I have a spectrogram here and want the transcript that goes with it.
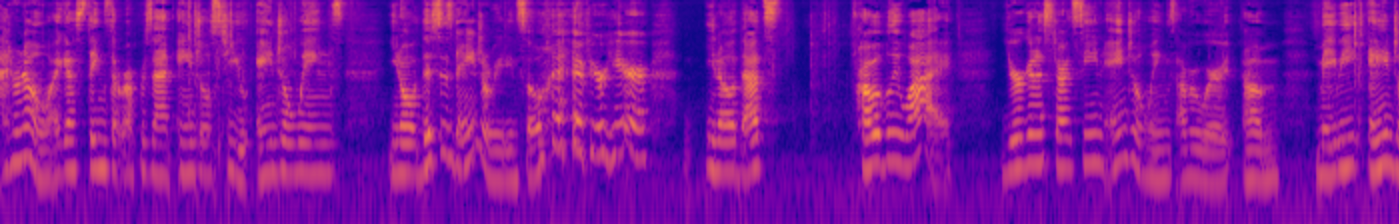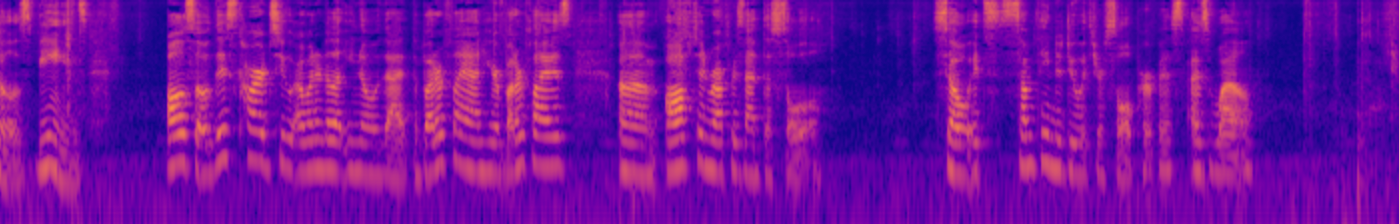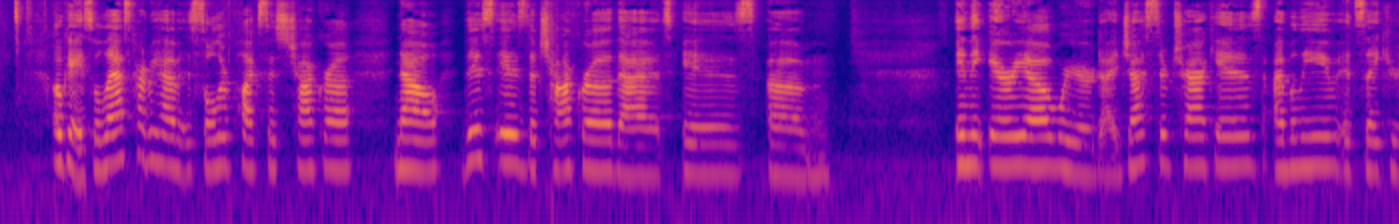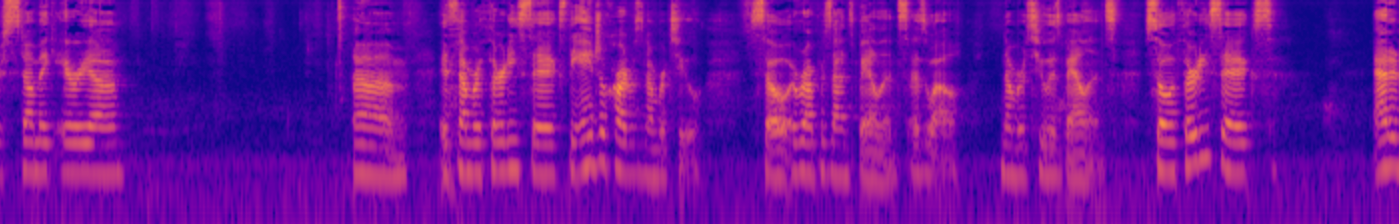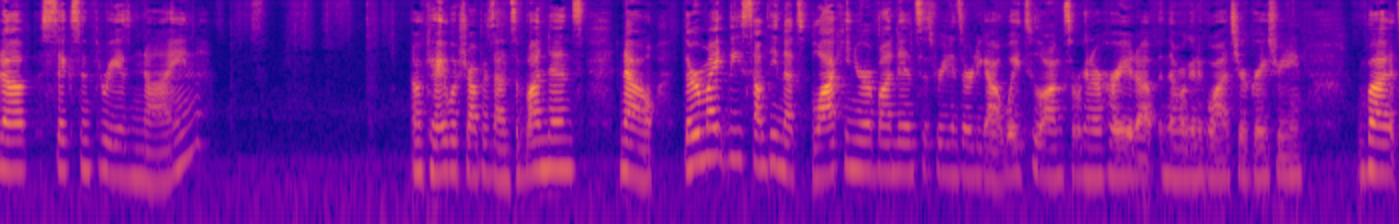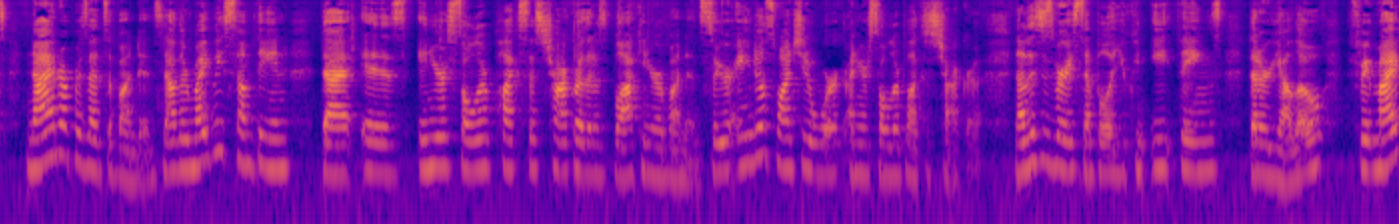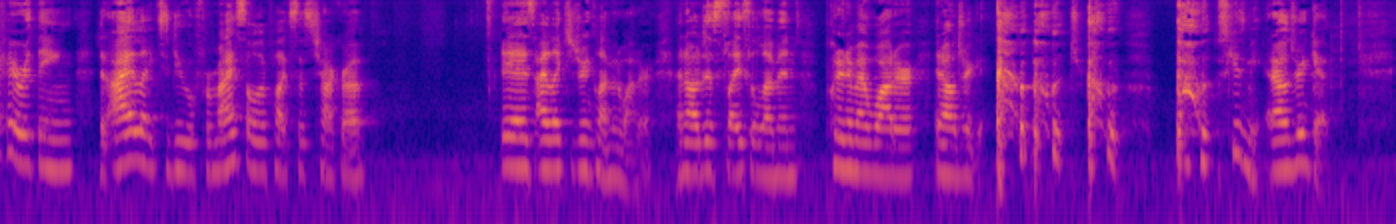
I don't know, I guess things that represent angels to you, angel wings. You know, this is an angel reading. So if you're here, you know, that's probably why you're going to start seeing angel wings everywhere. Um, maybe angels, beings. Also, this card too, I wanted to let you know that the butterfly on here, butterflies um, often represent the soul. So it's something to do with your soul purpose as well. Okay, so last card we have is solar plexus chakra. Now, this is the chakra that is um, in the area where your digestive tract is. I believe it's like your stomach area. Um, it's number 36. The angel card was number two. So it represents balance as well. Number two is balance. So 36 added up, six and three is nine. Okay, which represents abundance. Now, there might be something that's blocking your abundance. This reading's already got way too long, so we're going to hurry it up and then we're going to go on to your grace reading. But nine represents abundance. Now, there might be something that is in your solar plexus chakra that is blocking your abundance. So your angels want you to work on your solar plexus chakra. Now this is very simple. You can eat things that are yellow. My favorite thing that I like to do for my solar plexus chakra is I like to drink lemon water. And I'll just slice a lemon, put it in my water, and I'll drink it. Excuse me. And I'll drink it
